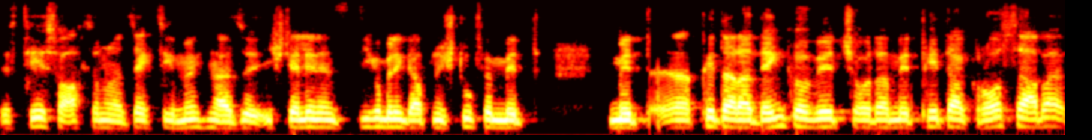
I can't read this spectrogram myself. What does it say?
des TSV 1860 München. Also ich stelle ihn jetzt nicht unbedingt auf eine Stufe mit, mit äh, Peter Radenkovic oder mit Peter Grosse, aber,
